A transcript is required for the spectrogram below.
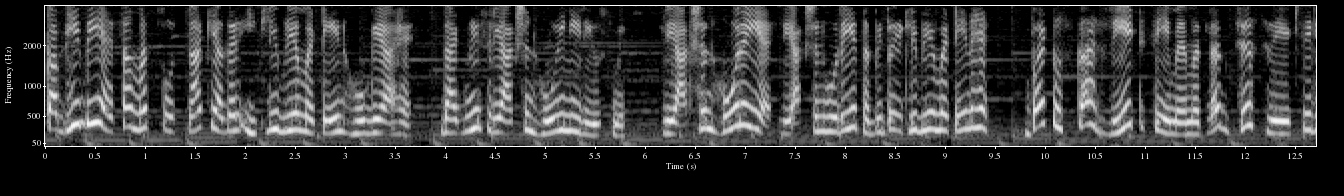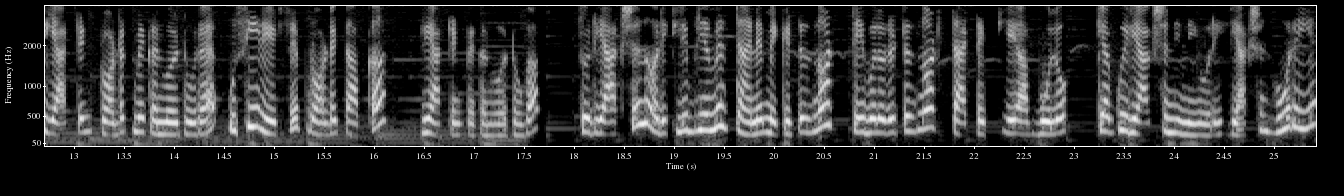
कभी भी ऐसा मत सोचना कि अगर इक्लिब्रियम अटेन हो गया है दैट मीन्स रिएक्शन हो ही नहीं रही उसमें. रिएक्शन हो रही है रिएक्शन हो रही है, तभी तो इक्लिब्रियम अटेन है. बट उसका रेट सेम है मतलब जिस रेट से रिएक्टेंट प्रोडक्ट में कन्वर्ट हो रहा है, उसी रेट से प्रोडक्ट आपका रिएक्टेंट में कन्वर्ट होगा. सो रिएक्शन और equilibrium is dynamic it is not stable और इट इज़ नॉट स्टैटिक कि आप बोलो कि अब कोई रिएक्शन ही नहीं हो रही. रिएक्शन हो रही है.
